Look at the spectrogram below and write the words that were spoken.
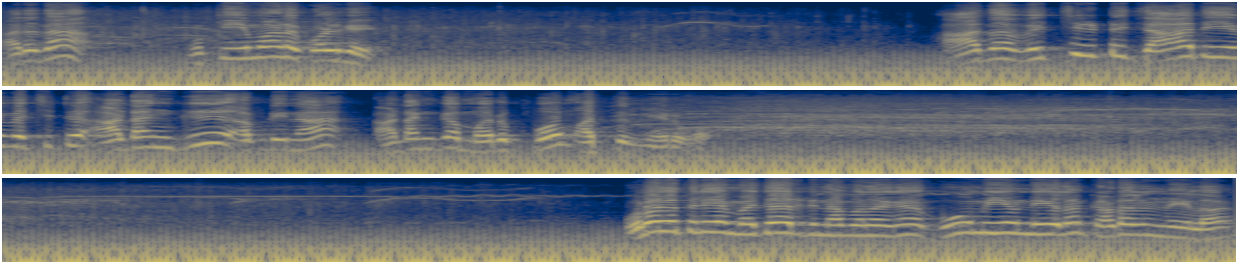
அதுதான் முக்கியமான கொள்கை. அதை வச்சுக்கிட்டு ஜாதியை வச்சுட்டு அடங்கு அப்படின்னா அடங்க மறுப்போம் அத்துமீறுவோம் உலகத்திலேயே மெஜாரிட்டி நம்ம தாங்க பூமியும் நீளம் கடலும் நீளம்.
